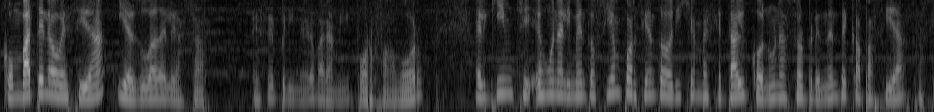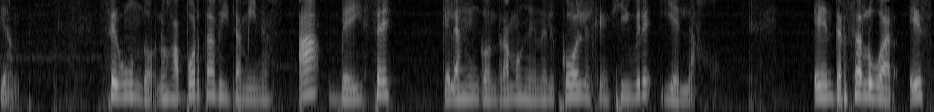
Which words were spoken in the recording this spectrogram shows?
Combate la obesidad y ayuda a adelgazar. Ese primero para mí, por favor. El kimchi es un alimento 100% de origen vegetal con una sorprendente capacidad saciante. Segundo, nos aporta vitaminas A, B y C, que las encontramos en el col, el jengibre y el ajo. En tercer lugar, es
